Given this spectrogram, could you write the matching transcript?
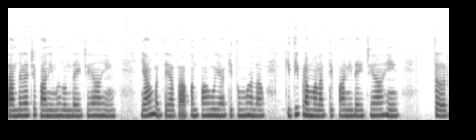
तांदळाचे पाणी म्हणून द्यायचे आहे. यामध्ये आता आपण पाहूया की तुम्हाला किती प्रमाणात ते पाणी द्यायचे आहे. तर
